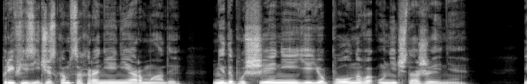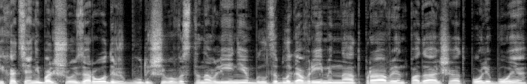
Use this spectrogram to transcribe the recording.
при физическом сохранении армады, недопущении ее полного уничтожения. И хотя небольшой зародыш будущего восстановления был заблаговременно отправлен подальше от поля боя,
